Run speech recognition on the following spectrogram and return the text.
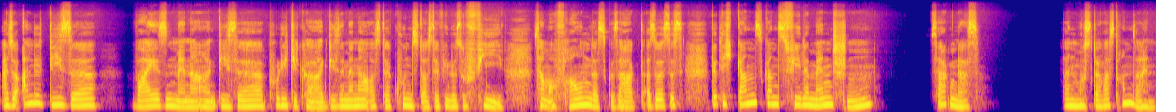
Also alle diese weisen Männer, diese Politiker, diese Männer aus der Kunst, aus der Philosophie, es haben auch Frauen das gesagt. Also es ist wirklich ganz, ganz viele Menschen sagen das. Dann muss da was dran sein.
